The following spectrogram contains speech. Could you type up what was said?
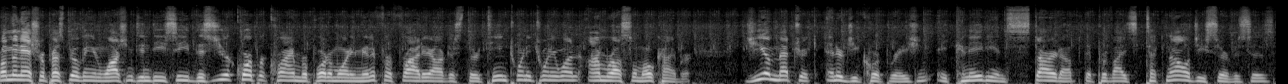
From the National Press Building in Washington, D.C., this is your Corporate Crime Reporter Morning Minute for Friday, August 13, 2021. I'm Russell Mokhiber. Geometric Energy Corporation, a Canadian startup that provides technology services,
